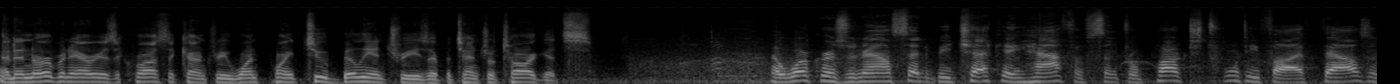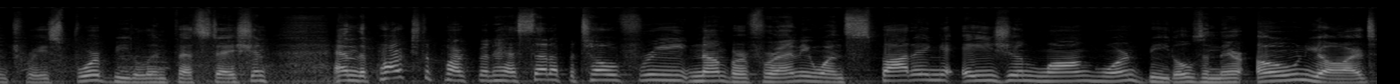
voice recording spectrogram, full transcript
And in urban areas across the country, 1.2 billion trees are potential targets. Now, workers are now said to be checking half of Central Park's 25,000 trees for beetle infestation. And the Parks Department has set up a toll-free number for anyone spotting Asian longhorn beetles in their own yards.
